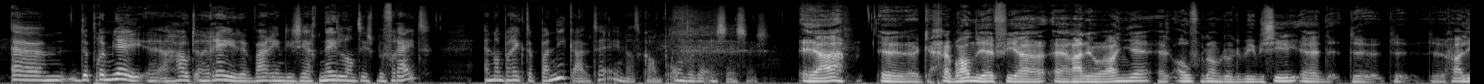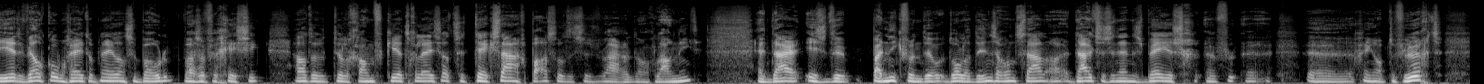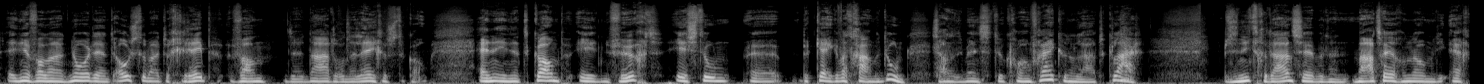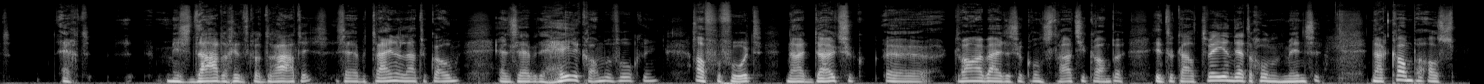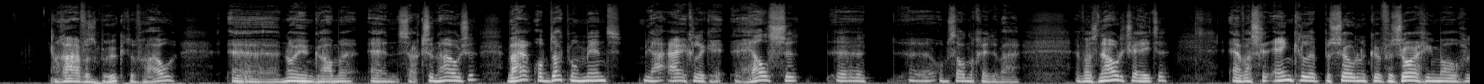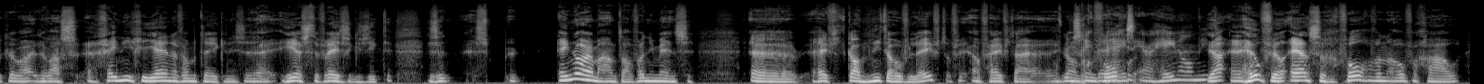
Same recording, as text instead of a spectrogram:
Um, de premier eh, houdt een reden waarin hij zegt: Nederland is bevrijd. En dan breekt er paniek uit hè, in dat kamp onder de SS'ers. Ja, uh, heeft via eh, Radio Oranje, overgenomen door de BBC, de, de, de, de welkom geheten op Nederlandse bodem. Was een vergissing. Hij had een telegram verkeerd gelezen, had zijn tekst aangepast, want ze waren nog lang niet. En daar is de paniek van de Dolle Dinsdag ontstaan. Duitsers en NSB'ers gingen op de vlucht. In ieder geval naar het noorden en het oosten, om uit de greep van de naderende legers te komen. En in het kamp in Vught is toen bekeken, wat gaan we doen? Ze hadden de mensen natuurlijk gewoon vrij kunnen laten, klaar. Ja. Hebben ze niet gedaan. Ze hebben een maatregel genomen die echt, echt misdadig in het kwadraat is. Ze hebben treinen laten komen en ze hebben de hele kampbevolking afgevoerd naar Duitse uh, dwangarbeiders en concentratiekampen. In totaal 3200 mensen. Naar kampen als Ravensbrück, de vrouwen, uh, Neuengamme en Sachsenhausen. Waar op dat moment ja, eigenlijk helse omstandigheden waren. Er was nauwelijks eten. Er was geen enkele persoonlijke verzorging mogelijk. Er was geen hygiëne van betekenis. Er heerste vreselijke ziekte. Dus een enorm aantal van die mensen uh, heeft het kamp niet overleefd. Of, of heeft daar of misschien gevolgen. de reis erheen al niet. Ja, en heel veel ernstige gevolgen van overgehouden.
